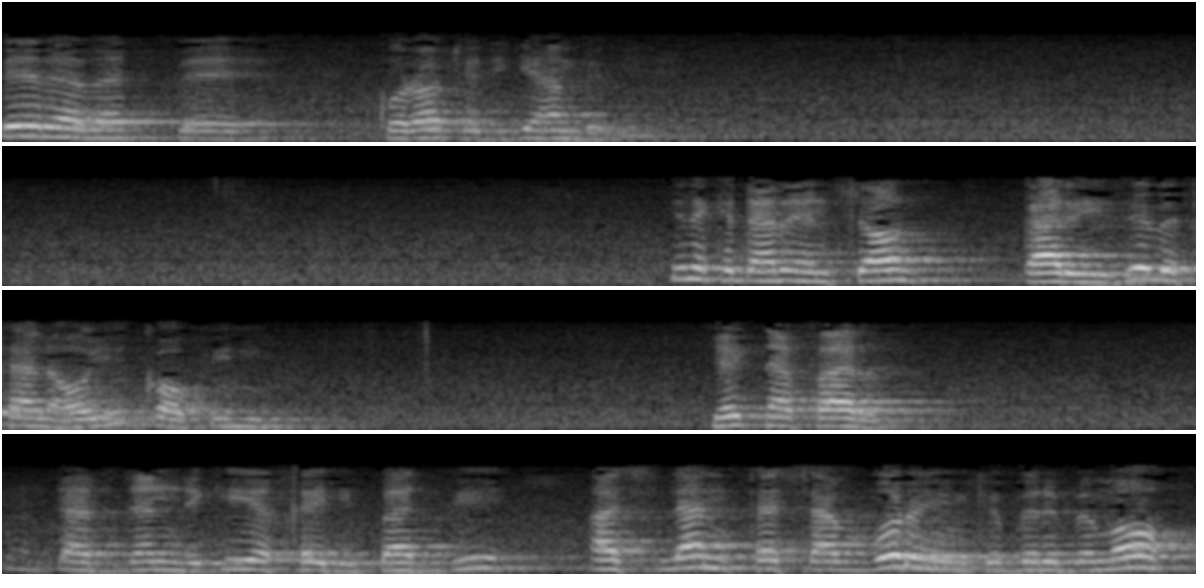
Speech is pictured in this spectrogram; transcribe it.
برود به کرات دیگه هم ببینه. اینه که در انسان غریزه به تنهایی کافی نیست. یک نفر در زندگی خیلی بدبی اصلا تصور این که بره به ما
